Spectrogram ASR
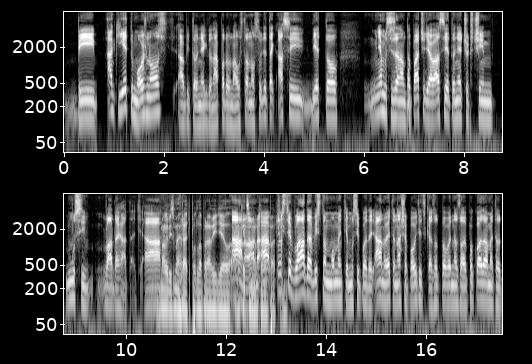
by, ak je tu možnosť, aby to niekto napadol na ústavnom súde, tak asi je to nemusí sa nám to páčiť, ale asi je to niečo, čím musí vláda rátať. A... Mali by sme hrať podľa pravidel, áno, aj keď sa nám to nepáči. A proste vláda v istom momente musí povedať, áno, je to naša politická zodpovednosť, ale pokladáme to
